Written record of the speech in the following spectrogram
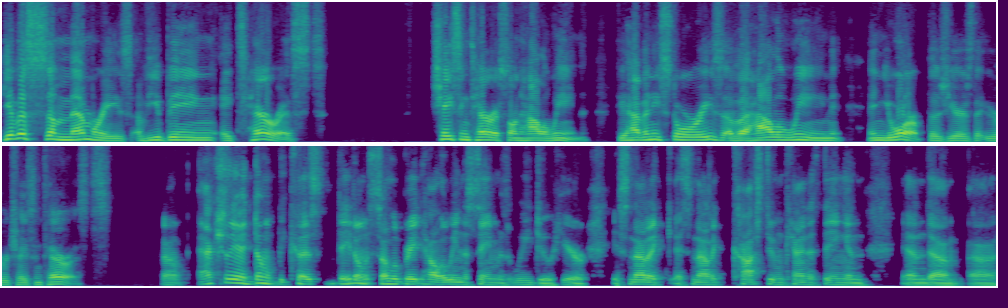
give us some memories of you being a terrorist, chasing terrorists on Halloween. Do you have any stories of a Halloween in Europe those years that you were chasing terrorists? Uh, actually, I don't because they don't celebrate Halloween the same as we do here. It's not a it's not a costume kind of thing, and and um, uh,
